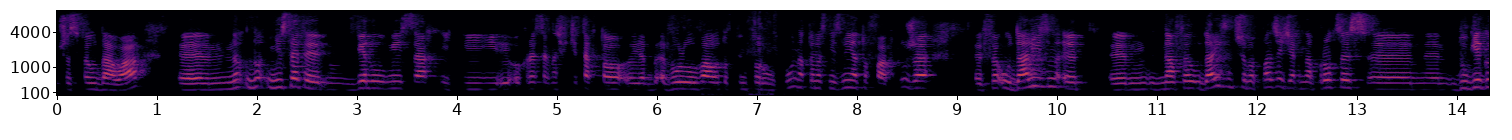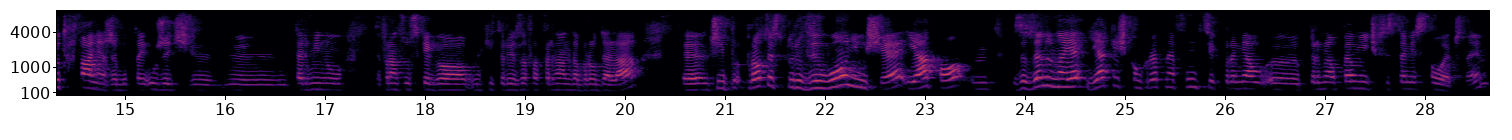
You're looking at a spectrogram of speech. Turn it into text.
przez feudała. No, no, niestety w wielu miejscach i, i, okresach na świecie tak to jakby ewoluowało to w tym kierunku, natomiast nie zmienia to faktu, że feudalizm, na feudalizm trzeba patrzeć jak na proces długiego trwania, żeby tutaj użyć y, terminu francuskiego historiozofa Fernanda Braudela, czyli proces, który wyłonił się jako, ze względu na jakieś konkretne funkcje, które miał, które miał pełnić w systemie społecznym.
